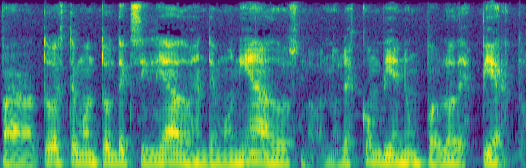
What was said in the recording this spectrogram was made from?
para todo este montón de exiliados, endemoniados, no, les conviene un pueblo despierto,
